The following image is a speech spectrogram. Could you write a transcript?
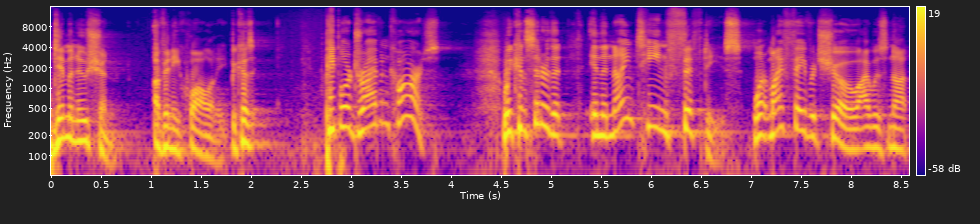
diminution of inequality because people are driving cars. We consider that in the 1950s, one of my favorite show, I was not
